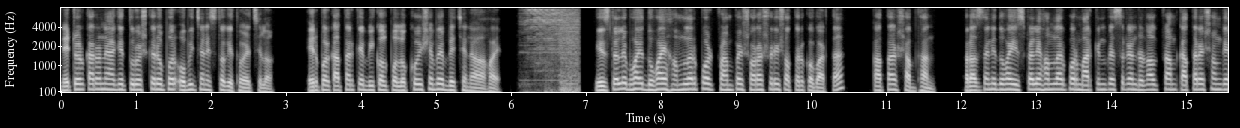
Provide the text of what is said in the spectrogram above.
নেটোর কারণে আগে তুরস্কের ওপর অভিযান স্থগিত হয়েছিল। এরপর কাতারকে বিকল্প লক্ষ্য হিসেবে বেছে নেওয়া হয়। ইসরায়েলে ভয়ে দোহায় হামলার পর ট্রাম্পের সরাসরি সতর্কবার্তা, কাতার সাবধান। রাজধানী দোহায় ইসরায়েলি হামলার পর মার্কিন প্রেসিডেন্ট ডোনাল্ড ট্রাম্প কাতারের সঙ্গে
